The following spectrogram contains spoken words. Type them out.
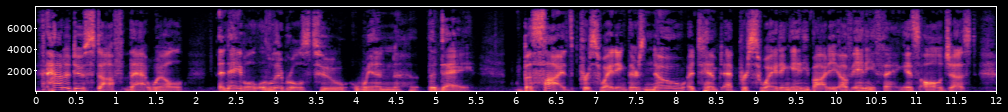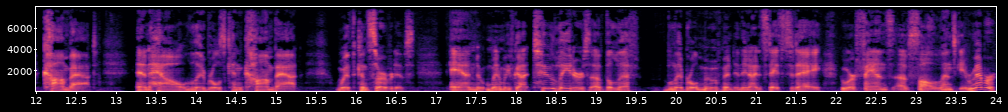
how to do stuff that will enable liberals to win the day. Besides persuading, there's no attempt at persuading anybody of anything. It's all just combat and how liberals can combat with conservatives. And when we've got two leaders of the left liberal movement in the United States today who are fans of Saul Alinsky, remember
